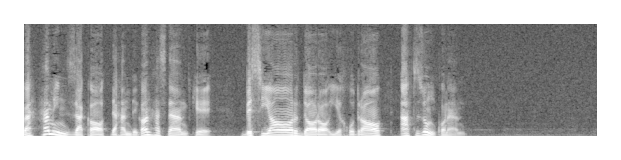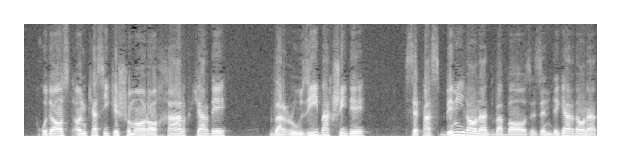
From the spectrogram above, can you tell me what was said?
و همین زکات دهندگان هستند که بسیار دارایی خود را افزون کنند. خداست آن کسی که شما را خلق کرده و روزی بخشیده سپس بمیراند و باز زنده گرداند.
